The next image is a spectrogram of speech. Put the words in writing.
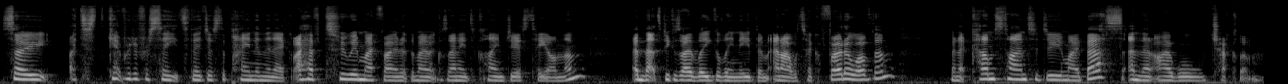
So I just get rid of receipts. They're just a pain in the neck. I have two in my phone at the moment because I need to claim GST on them. And that's because I legally need them. And I will take a photo of them when it comes time to do my BAS, and then I will chuck them.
